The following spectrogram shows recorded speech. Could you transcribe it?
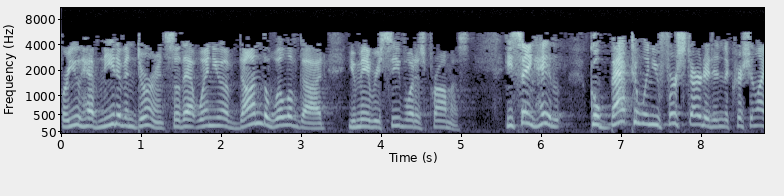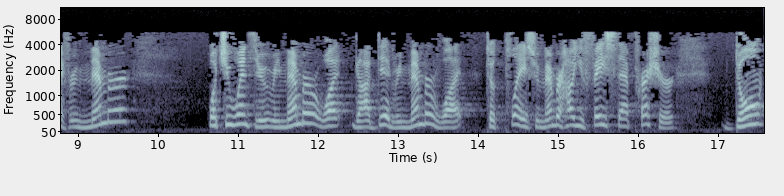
for you have need of endurance, so that when you have done the will of God, you may receive what is promised. He's saying, hey, go back to when you first started in the Christian life. Remember what you went through. Remember what God did. Remember what took place. Remember how you faced that pressure. Don't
